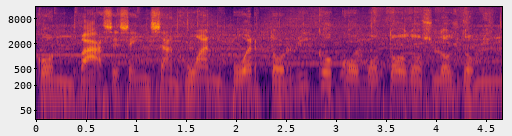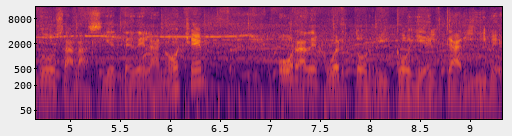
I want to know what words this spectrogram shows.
con bases en San Juan, Puerto Rico, como todos los domingos a las 7 de la noche, hora de Puerto Rico y el Caribe.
